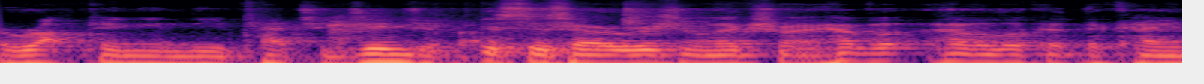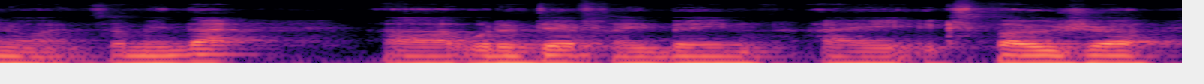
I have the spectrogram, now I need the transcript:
erupting in the attached gingiva. This is her original x-ray. Have a, have a look at the canines. I mean, that uh, would have definitely been a exposure,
